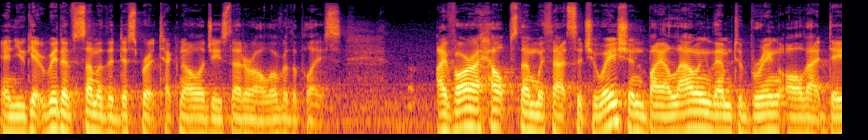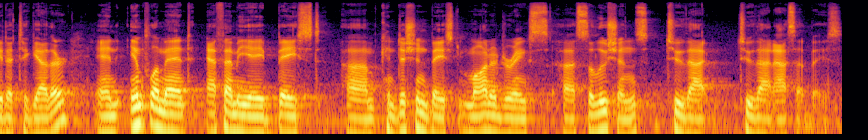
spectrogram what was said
and you get rid of some of the disparate technologies that are all over the place. Ivara helps them with that situation by allowing them to bring all that data together and implement FMEA-based, um, condition-based monitoring uh, solutions to that, to that asset base.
